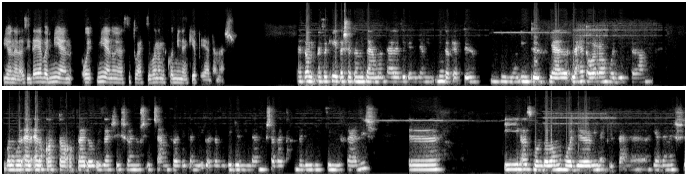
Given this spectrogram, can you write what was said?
jön el az ideje, vagy milyen, oly, milyen olyan szituáció van, amikor mindenképp érdemes? Tehát ez a két eset, amit elmondtál, ez igen, ugye mind a kettő úgymond intőjel lehet arra, hogy itt valahol el, elakadta a feldolgozás, és sajnos itt sem feltétlenül igaz az, az idő minden sebet begyógyít című frázis. Én azt gondolom, hogy mindenképpen érdemes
